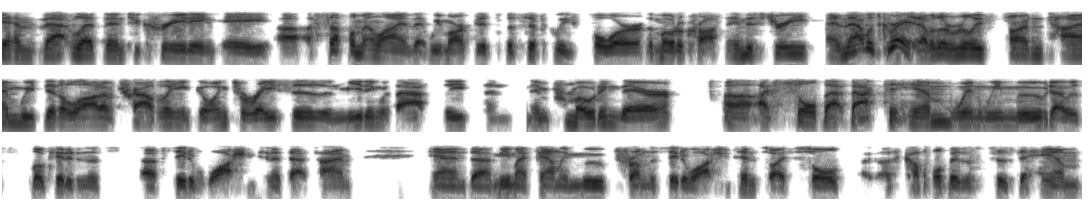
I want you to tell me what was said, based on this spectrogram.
And that led then to creating a, uh, a supplement line that we marketed specifically for the motocross industry. And that was great. That was a really fun time. We did a lot of traveling and going to races and meeting with athletes and, and promoting there. Uh, I sold that back to him when we moved. I was located in the uh, state of Washington at that time. And uh, me and my family moved from the state of Washington. So I sold a couple of businesses to him,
